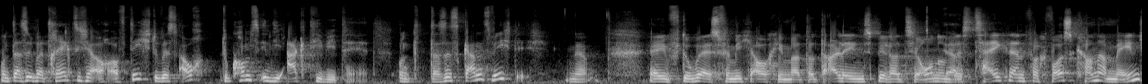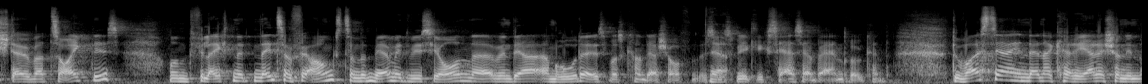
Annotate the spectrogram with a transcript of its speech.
Und das überträgt sich ja auch auf dich. Du wirst auch, du kommst in die Aktivität. Und das ist ganz wichtig. Ja. Hey, Dubai ist für mich auch immer totale Inspiration und es ja. zeigt einfach, was kann ein Mensch, der überzeugt ist und vielleicht nicht, nicht so viel Angst, sondern mehr mit Vision, äh, wenn der am Ruder ist, was kann der schaffen? Das ja. ist wirklich sehr, sehr beeindruckend. Du warst ja in deiner Karriere schon in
